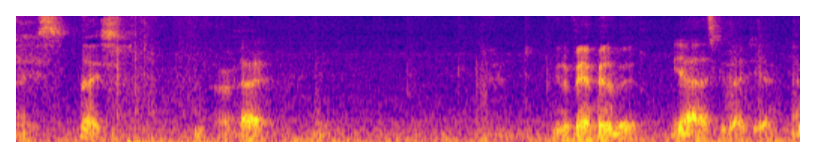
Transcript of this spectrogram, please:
nice. nice. All right. All right. You gonna vamp in a bit? Yeah, that's a good idea. Do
